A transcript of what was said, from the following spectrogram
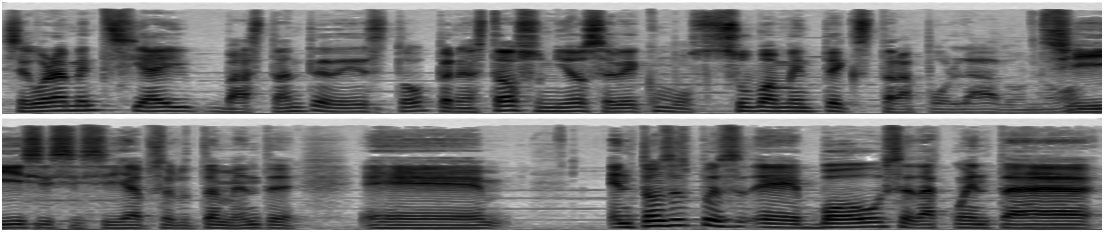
seguramente sí hay bastante de esto, pero en Estados Unidos se ve como sumamente extrapolado, ¿no? Sí, sí, sí, sí, absolutamente. Eh, entonces, pues, eh, Bo se da cuenta.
